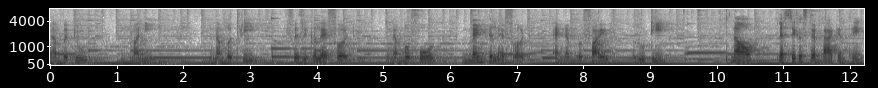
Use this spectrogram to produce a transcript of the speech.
number 2 money. Number 3 physical effort. Number 4 mental effort. And number 5 routine. Now let's take a step back and think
